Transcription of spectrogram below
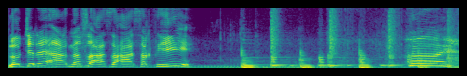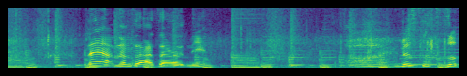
เราจะได้อาบน้ำสะอาดสะอาดสักทีเฮ้ยได้อาบน้ำสะอาดสะอาดแบบนี้เฮ้ยรู้สึกสด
